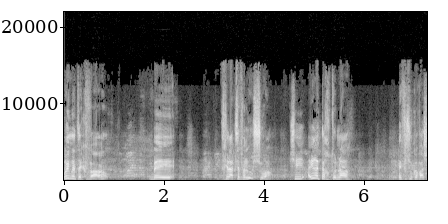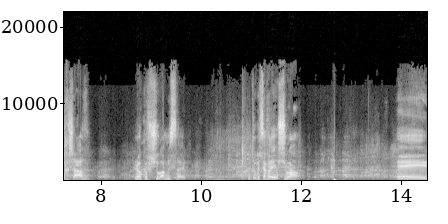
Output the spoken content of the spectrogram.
רואים את זה כבר בתחילת ספר יהושע, שהעיר התחתונה, איפה שהוא כבש עכשיו, לא כבשו עם ישראל. כתוב בספר יהושע, אה,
